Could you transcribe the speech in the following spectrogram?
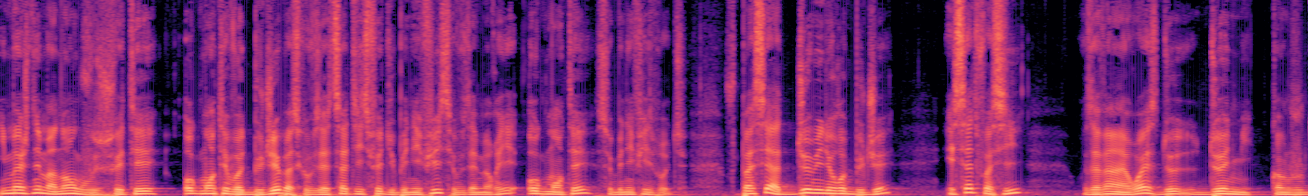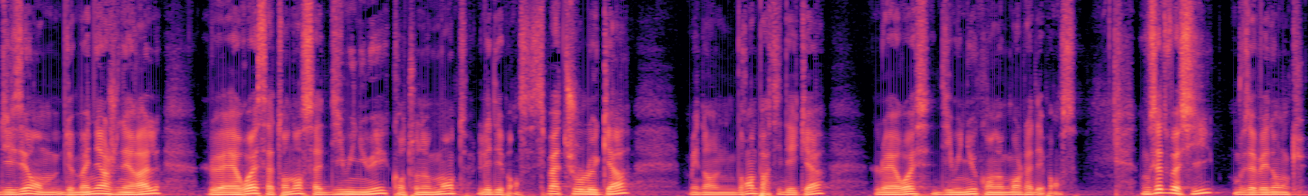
Imaginez maintenant que vous souhaitez augmenter votre budget parce que vous êtes satisfait du bénéfice et vous aimeriez augmenter ce bénéfice brut. Vous passez à 2000 euros de budget et cette fois-ci, vous avez un ROS de 2,5. Comme je vous le disais, de manière générale, le ROS a tendance à diminuer quand on augmente les dépenses. Ce n'est pas toujours le cas, mais dans une grande partie des cas, le ROS diminue quand on augmente la dépense. Donc cette fois-ci, vous avez donc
